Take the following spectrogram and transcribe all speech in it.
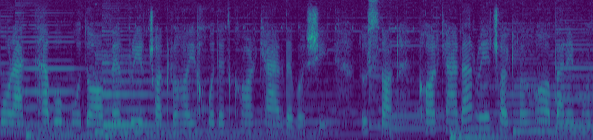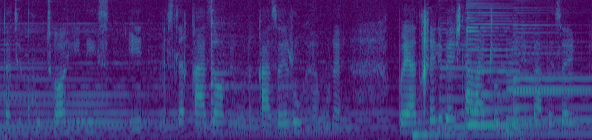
مرتب و مداوم روی چاکراهای خودت کار کرده باشی. دوستان کار کردن روی چاکراها برای مدت کوتاهی نیست. این مثل غذا میمونه غذای روحمونه. باید خیلی بهش توجه کنیم و بذاریم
